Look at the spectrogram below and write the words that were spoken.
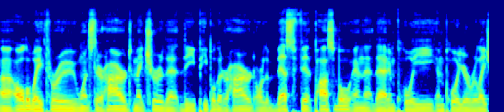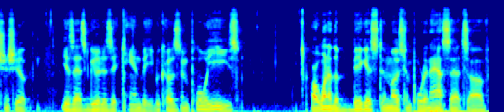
uh, all the way through once they're hired to make sure that the people that are hired are the best fit possible and that that employee employer relationship is as good as it can be because employees are one of the biggest and most important assets of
